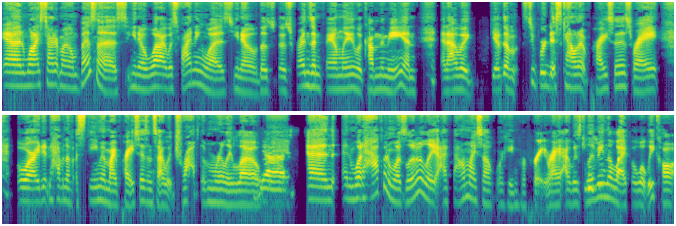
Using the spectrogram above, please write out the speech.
And when I started my own business, you know, what I was finding was, you know, those, those friends and family would come to me and, and I would give them super discounted prices, right? Or I didn't have enough esteem in my prices. And so I would drop them really low. Yes. And, and what happened was literally I found myself working for free, right? I was living the mm-hmm. life of what we call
